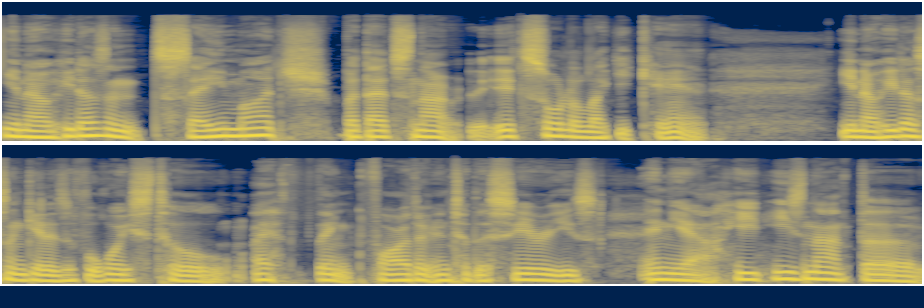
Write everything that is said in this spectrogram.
you know, he doesn't say much, but that's not. It's sort of like he can't. You know, he doesn't get his voice till I think farther into the series, and yeah, he he's not the.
